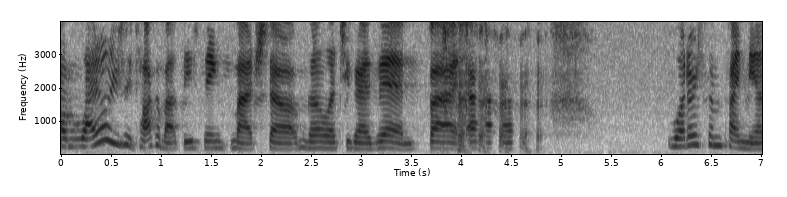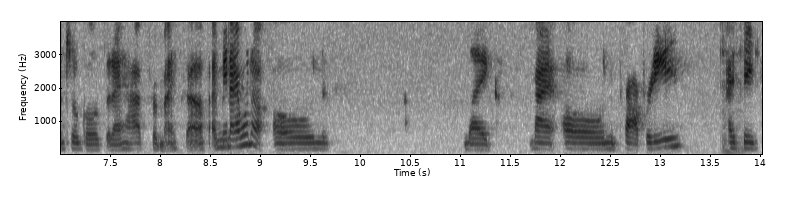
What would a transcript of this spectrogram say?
Um, well, I don't usually talk about these things much, so I'm going to let you guys in. But uh, what are some financial goals that I have for myself? I mean, I want to own like my own property. Mm-hmm. I think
